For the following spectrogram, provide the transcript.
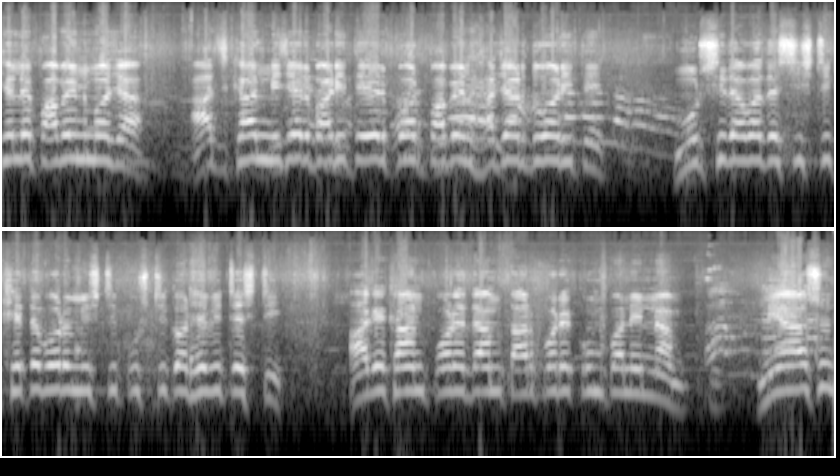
খেলে পাবেন মজা। আজ খান নিজের বাড়িতে এরপর পাবেন হাজার দুয়ারিতে। মুর্শিদাবাদের সৃষ্টি খেতে বড় মিষ্টি পুষ্টিকর হেভি টেস্টি আগে খান পরে দাম তারপরে কোম্পানির নাম। নিয়ে আসুন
